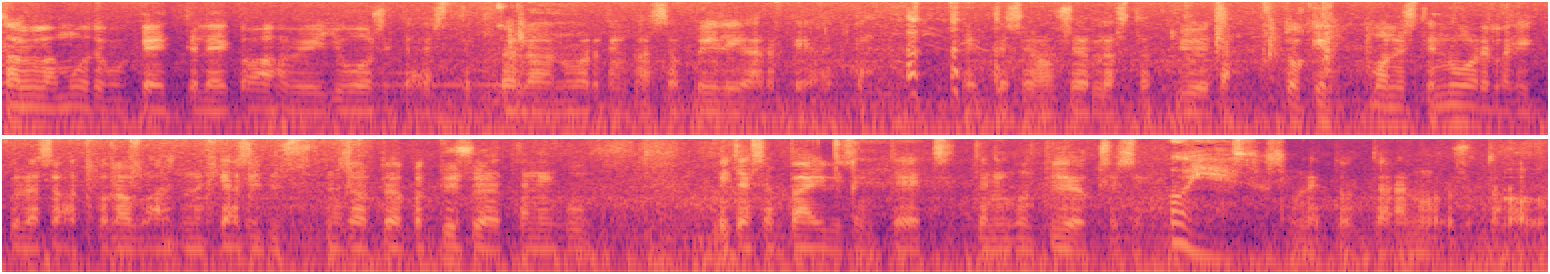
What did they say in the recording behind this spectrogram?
talolla muuta kuin keittelee kahvia, juo sitä ja sitten pelaa nuorten kanssa biljardia, että, että se on sellaista työtä. Toki monesti nuorillakin kyllä saattaa olla vähän sellainen käsitys, että ne saattaa jopa kysyä, että niin kuin, mitä sä päivisin teet sitten niin kuin työksesi, Oi Jeesus. kun et ole täällä nuorisotalolla.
